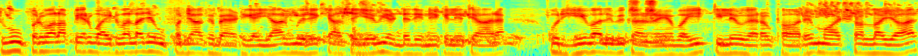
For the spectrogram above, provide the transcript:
तो वो ऊपर वाला पेयर वाइट वाला जो ऊपर जाके बैठ गया, यार मेरे ख्याल से ये भी अंडे देने के लिए तैयार है और ये वाले भी कर रहे हैं भाई, तीले वगैरह उठा रहे हैं, माशाल्लाह यार।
